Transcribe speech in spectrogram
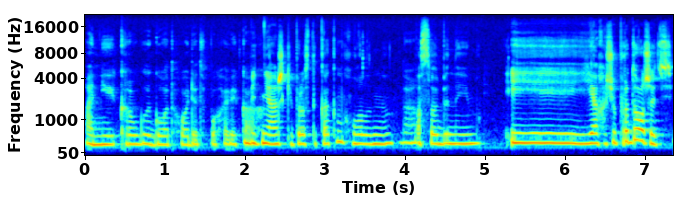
Они круглый год ходят в пуховиках. Бедняжки, просто как им холодно, Да. особенно им. И я хочу продолжить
